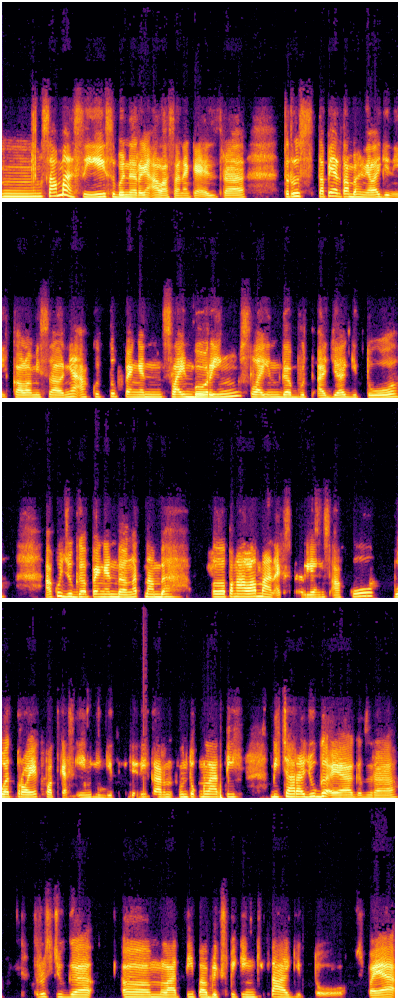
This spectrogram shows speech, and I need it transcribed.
Hmm, sama sih sebenarnya alasannya kayak Ezra. Terus tapi ada tambahannya lagi nih. Kalau misalnya aku tuh pengen selain boring, selain gabut aja gitu, aku juga pengen banget nambah uh, pengalaman, experience aku buat proyek podcast ini gitu. Jadi karena untuk melatih bicara juga ya, Ezra. Terus juga um, melatih public speaking kita gitu, supaya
